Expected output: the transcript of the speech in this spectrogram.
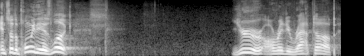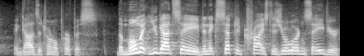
and so the point is look, you're already wrapped up in God's eternal purpose. The moment you got saved and accepted Christ as your Lord and Savior,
